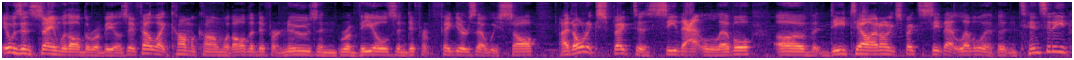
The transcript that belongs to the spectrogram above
it was insane with all the reveals. It felt like Comic-Con with all the different news and reveals and different figures that we saw. I don't expect to see that level of detail. I don't expect to see that level of intensity,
